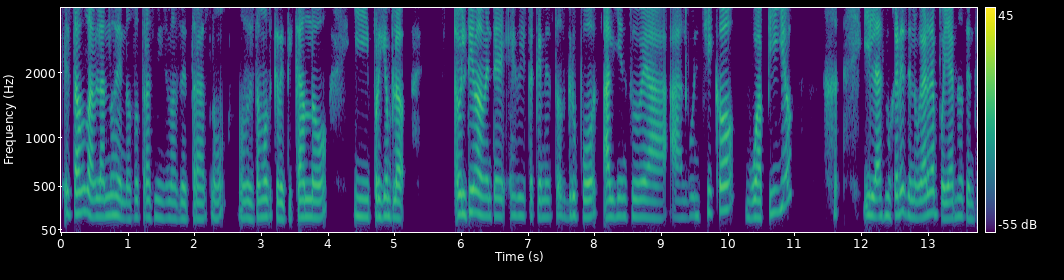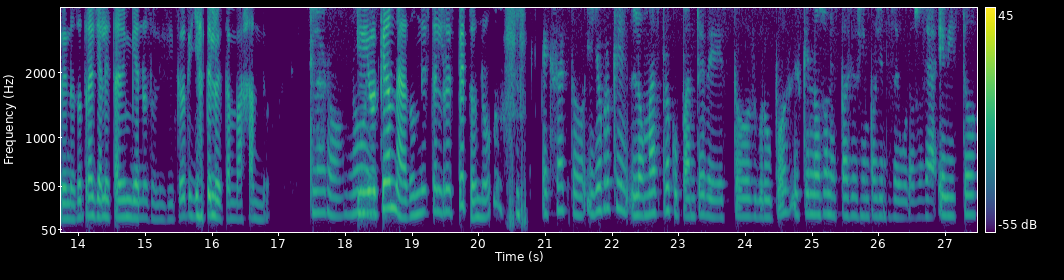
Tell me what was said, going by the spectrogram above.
estamos hablando de nosotras mismas detrás, ¿no? Nos estamos criticando y, por ejemplo, últimamente he visto que en estos grupos alguien sube a, algún chico guapillo y las mujeres en lugar de apoyarnos entre nosotras ya le están enviando solicitud y ya te lo están bajando. Claro, Y no, digo, y ¿qué onda? ¿Dónde está el respeto, no? exacto. Y yo creo que lo más preocupante de estos grupos es que no son espacios 100% seguros. O sea, he visto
